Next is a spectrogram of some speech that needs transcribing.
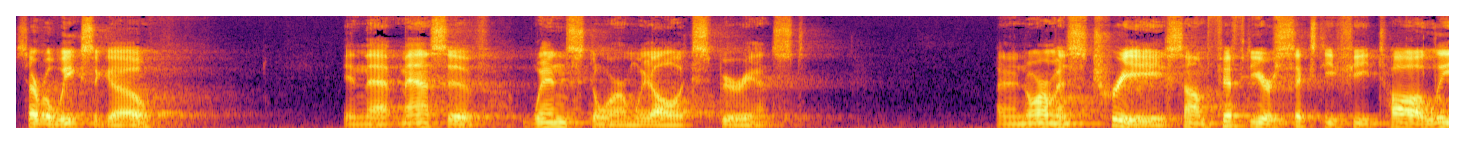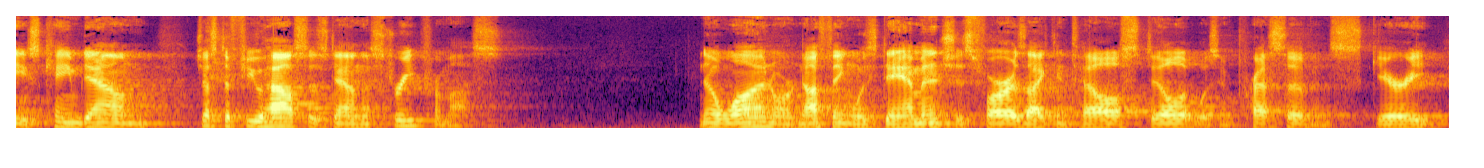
Several weeks ago, in that massive windstorm we all experienced, an enormous tree, some 50 or 60 feet tall at least, came down just a few houses down the street from us. No one or nothing was damaged, as far as I can tell. Still, it was impressive and scary.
